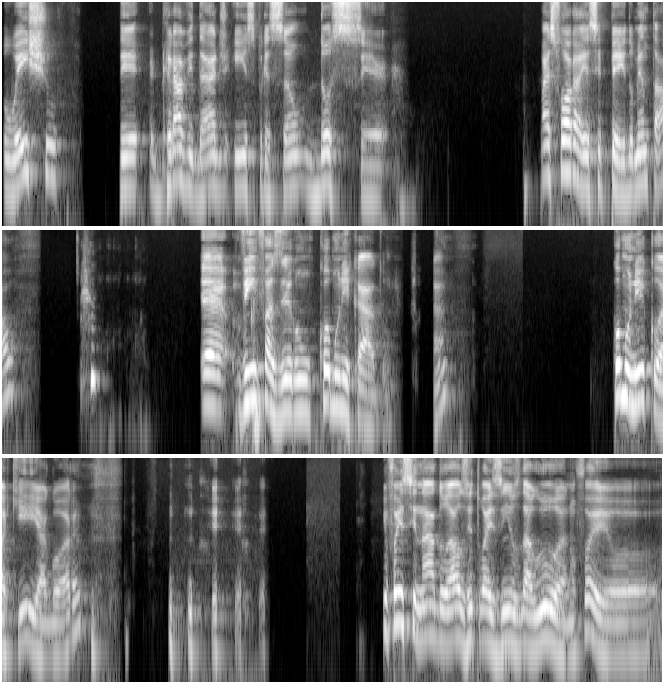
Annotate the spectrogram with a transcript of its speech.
o eixo de gravidade e expressão do ser. Mas fora esse peido mental, é, vim fazer um comunicado. Né? Comunico aqui e agora que foi ensinado aos rituaizinhos da lua, não foi, o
